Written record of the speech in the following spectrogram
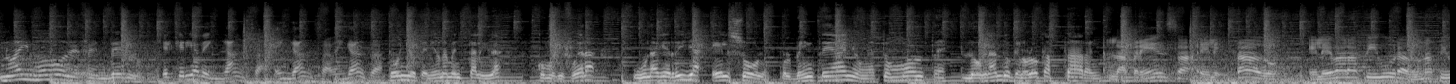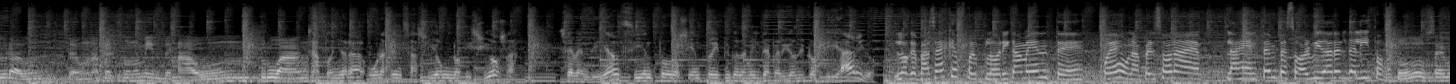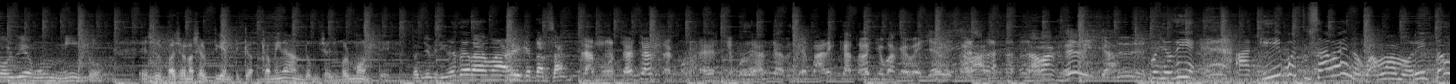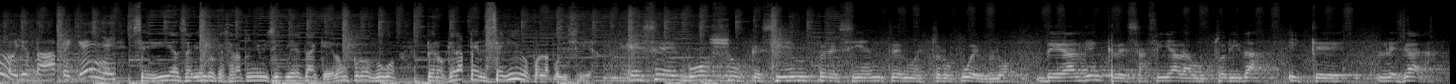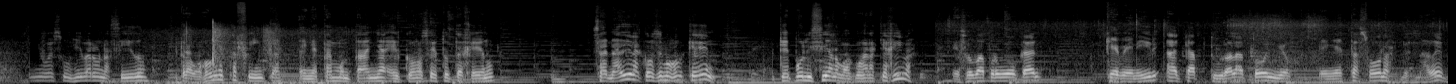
No hay modo de defenderlo. Él quería venganza, venganza, venganza. Toño tenía una mentalidad como si fuera una guerrilla él solo, por 20 años en estos montes, logrando que no lo captaran. La prensa, el Estado, eleva la figura de una figura de, de una persona humilde a un truán. O sea, Toño era una sensación noticiosa se vendían ciento, doscientos y pico de mil de periódicos diarios. Lo que pasa es que folclóricamente, pues una persona, la gente empezó a olvidar el delito. Todo se volvió en un mito. Eso pasó una serpiente caminando, muchachos, por el monte. Doña Bicicleta era más que Tarzán. La muchacha con el tiempo de antes se parezca Toño para que me lleve. Estaban heavy ya. Pues yo dije, aquí, pues tú sabes, nos vamos a morir todos. Yo estaba pequeña. Seguían sabiendo que era Toño Bicicleta, que era un prófugo, pero que era perseguido por la policía. Ese gozo que siempre siente nuestro pueblo de alguien que desafía la autoridad y que les gana es un jíbaro nacido, trabajó en esta finca, en estas montañas, él conoce estos tejenos. O sea, nadie las conoce mejor que él. ¿Qué policía lo va a coger aquí arriba? Eso va a provocar que venir a capturar a Toño en esta zona, pues nada,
